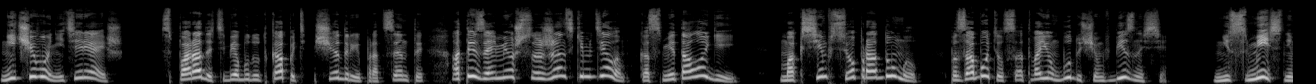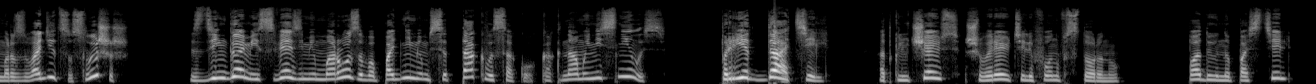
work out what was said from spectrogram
ничего не теряешь. С парада тебе будут капать щедрые проценты, а ты займешься женским делом, косметологией. Максим все продумал, позаботился о твоем будущем в бизнесе. Не смей с ним разводиться, слышишь? С деньгами и связями Морозова поднимемся так высоко, как нам и не снилось. Предатель! Отключаюсь, швыряю телефон в сторону. Падаю на постель,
